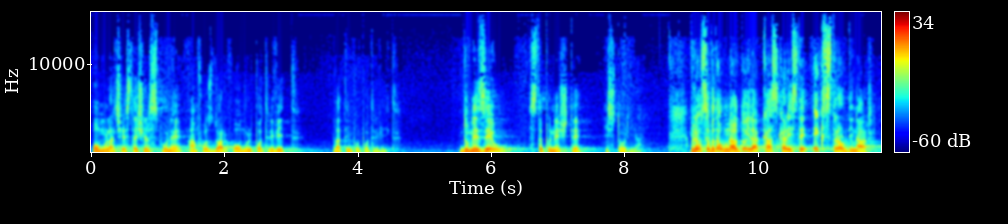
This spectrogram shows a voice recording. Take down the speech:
omul acesta și el spune, am fost doar omul potrivit la timpul potrivit. Dumnezeu stăpânește istoria. Vreau să vă dau un al doilea caz care este extraordinar.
